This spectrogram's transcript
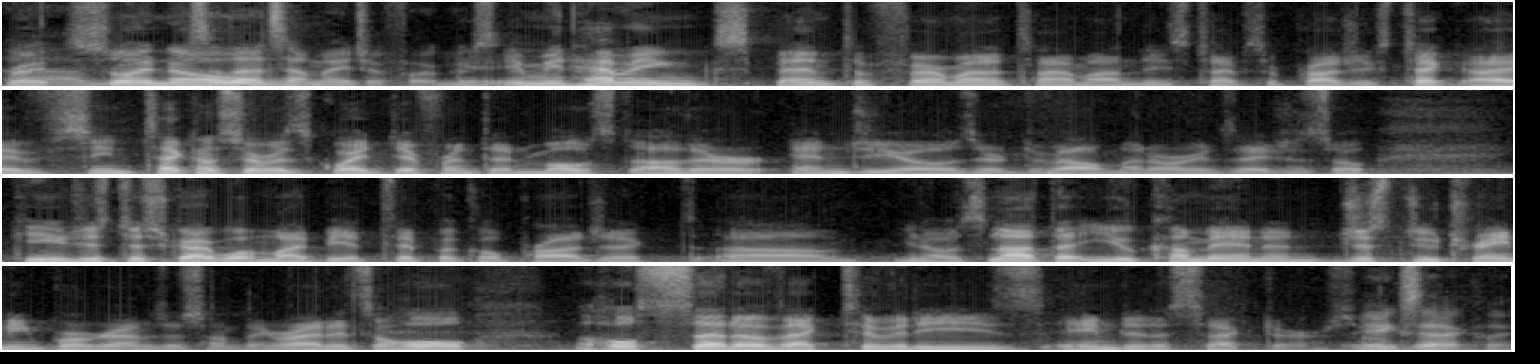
Right. Um, so I know. So that's our major focus. I mean, having spent a fair amount of time on these types of projects, tech, I've seen TechnoServe is quite different than most other NGOs or development organizations. So, can you just describe what might be a typical project? Um, you know, it's not that you come in and just do training programs or something, right? It's a whole a whole set of activities aimed at a sector. So. Exactly.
